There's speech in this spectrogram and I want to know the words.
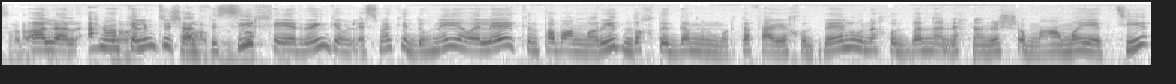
بصراحة آه لا لا. إحنا ما آه، اتكلمتش على آه، الفسيخ. هي الرنجه من الأسماك الدهنية ولكن طبعا مريض ضغط الدم المرتفع ياخد باله. وناخد بالنا إن إحنا نشرب معاه مية كتير.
